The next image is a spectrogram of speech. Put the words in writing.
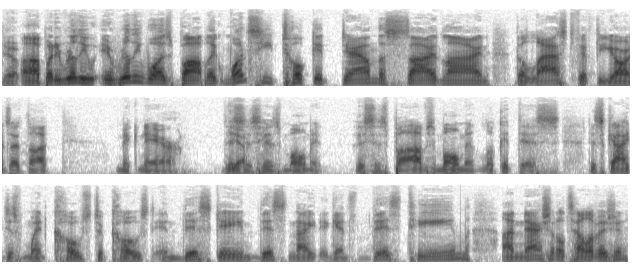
Yep. Uh, but it really, it really was Bob. Like once he took it down the sideline, the last 50 yards, I thought, McNair, this Yeah. is his moment. This is Bob's moment. Look at this. This guy just went coast to coast in this game, this night against this team on national television.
